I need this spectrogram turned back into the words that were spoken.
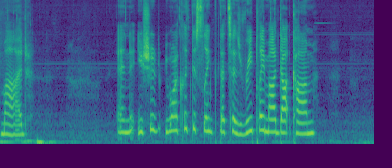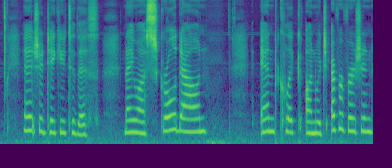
mod. And you should, you want to click this link that says replaymod.com, and it should take you to this. Now you want to scroll down and click on whichever version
